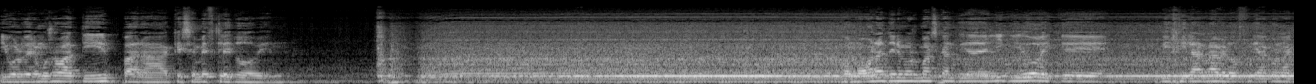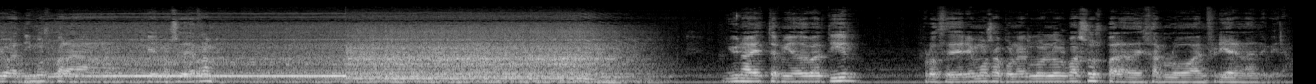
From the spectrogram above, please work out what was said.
y volveremos a batir para que se mezcle todo bien. Como ahora tenemos más cantidad de líquido hay que vigilar la velocidad con la que batimos para que no se derrame. Y una vez terminado de batir, procederemos a ponerlo en los vasos para dejarlo a enfriar en la nevera.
